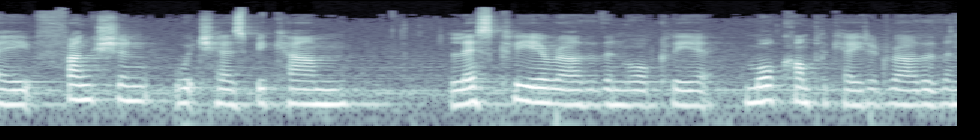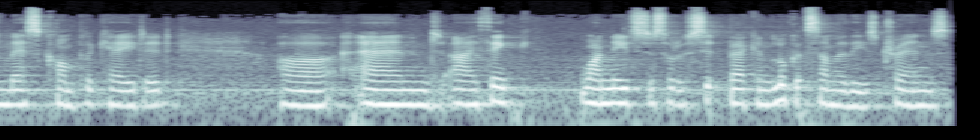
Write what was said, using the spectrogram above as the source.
a function which has become less clear rather than more clear, more complicated rather than less complicated. Uh, and I think one needs to sort of sit back and look at some of these trends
